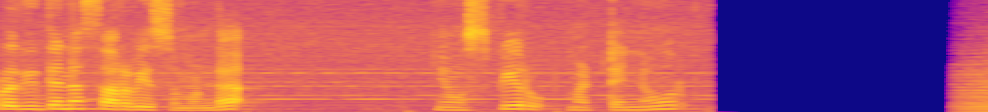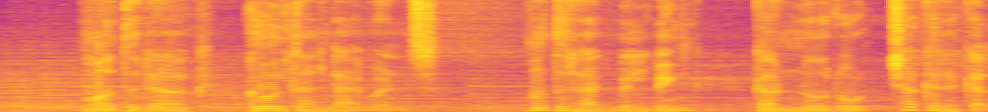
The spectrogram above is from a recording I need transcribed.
പ്രതിദിന സർവീസുമുണ്ട് news bureau Mattannur. Madhurag gold and diamonds. Madhurag building Kannur road Chakkarakkal.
